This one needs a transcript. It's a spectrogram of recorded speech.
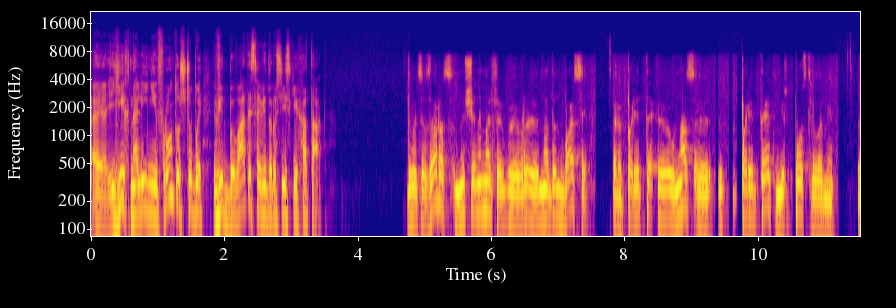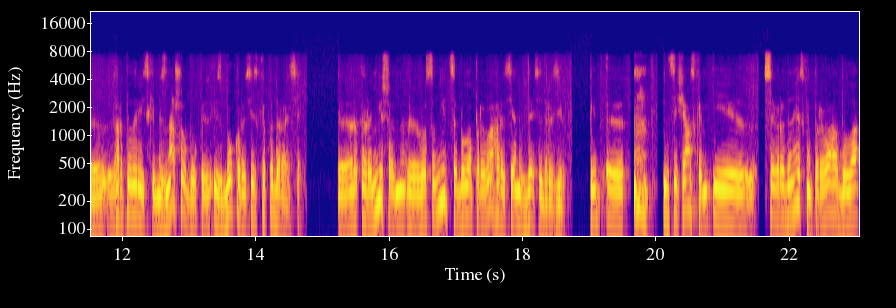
е, їх на лінії фронту, щоб відбиватися від російських атак? Дивіться, зараз ну ще не менше е, на Донбасі е, паритет, у нас е, паритет між пострілами е, артилерійськими з нашого боку і з боку Російської Федерації. Е, Раніше е, восени це була перевага росіян в 10 разів. Під е, Лисичанським і Северодонецьком перевага була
